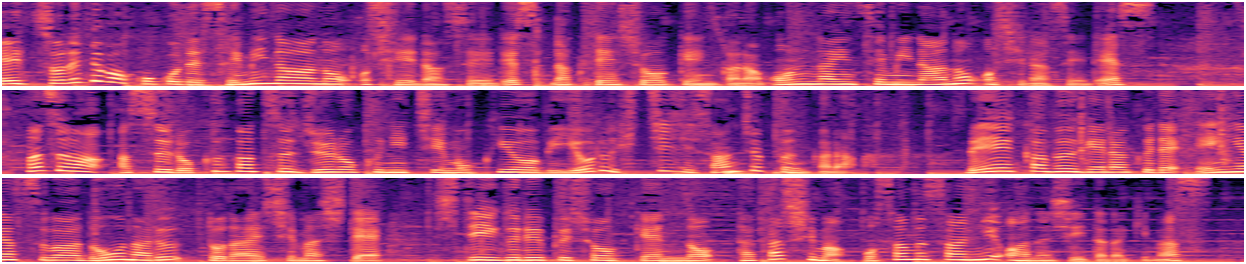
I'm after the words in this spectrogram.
えそれではここでセミナーのお知らせです。楽天証券からオンラインセミナーのお知らせです。まずは明日6月16日木曜日夜7時30分から米株下落で円安はどうなる？と題しましてシティグループ証券の高島治さんにお話しいただきます。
